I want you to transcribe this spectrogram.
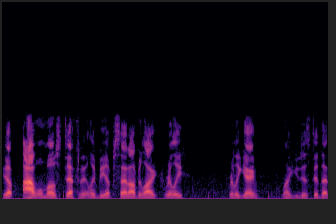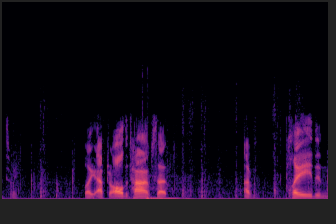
Yep, I will most definitely be upset. I'll be like, really? Really, game? Like, you just did that to me. Like, after all the times that I've played and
